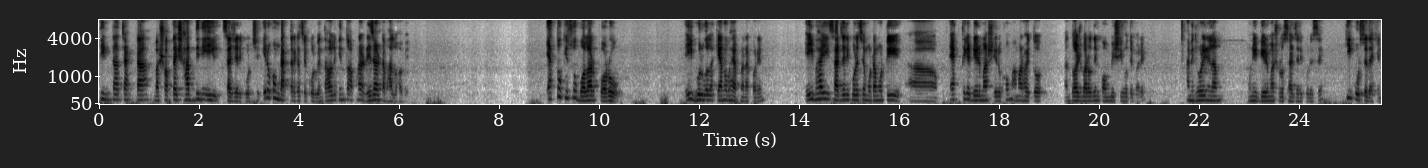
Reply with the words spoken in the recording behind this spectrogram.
তিনটা, চারটা বা সপ্তাহে সাত দিনই এই সার্জারি করছে। এরকম ডাক্তারের কাছে করবেন, তাহলে কিন্তু আপনার রেজাল্টটা ভালো হবে। এত কিছু বলার পরও এই ভুলগুলা কেন ভাই আপনারা করেন? এই ভাই সার্জারি করেছে মোটামুটি এক থেকে দেড় মাস এরকম, আমার হয়তো দশ বারো দিন কম বেশি হতে পারে। আমি ধরে নিলাম, উনি দেড় মাস হলো সার্জারি করেছে। কি করছে দেখেন?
